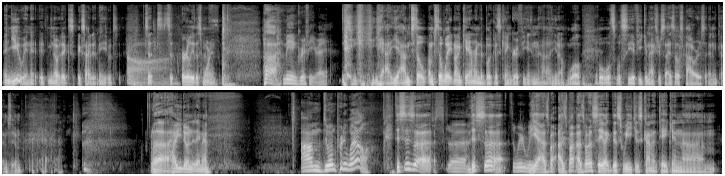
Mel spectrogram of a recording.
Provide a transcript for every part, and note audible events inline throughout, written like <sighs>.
and you, and it, it you know it ex- excited me. It was it's, it's, it's early this morning. <sighs> me and Griffey, right? <laughs> yeah, yeah. I'm still I'm still waiting on Cameron to book us Ken Griffey, and uh, you know we'll, we'll we'll we'll see if he can exercise those powers anytime soon. <laughs> Uh, how you doing today, man? I'm doing pretty well. This is uh Uh, this uh it's a weird week. yeah. I was about I was about I was about to say like this week is kind of taken um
